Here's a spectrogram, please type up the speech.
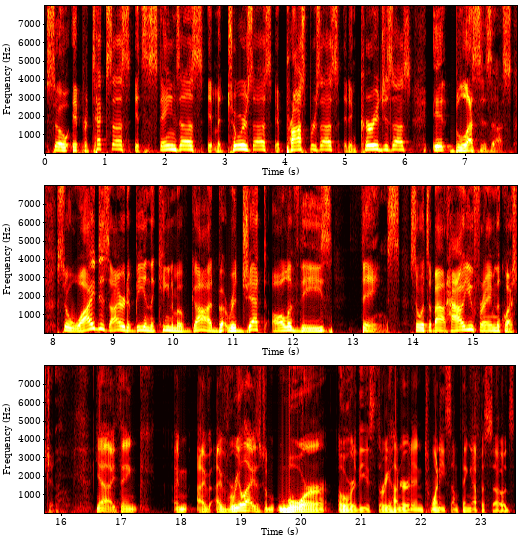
So it protects us, it sustains us, it matures us, it prospers us, it encourages us, it blesses us. So why desire to be in the kingdom of God but reject all of these things? So it's about how you frame the question. Yeah, I think I'm I've I've realized more over these 320 something episodes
